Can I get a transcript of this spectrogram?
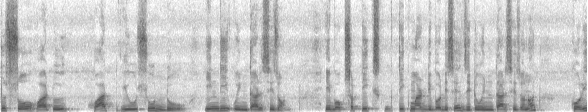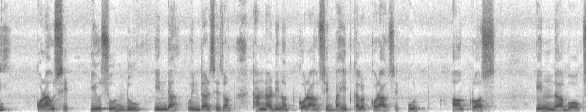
to show' what you what you should do in the winter season এই বক্সত টিক টিক মাৰ্ক দিব দিছে, যিটো উইণ্টাৰ ছিজনত কৰি কৰা উচিত। You should do in the winter season ঠাণ্ডাৰ দিনত কৰা উচিত বা শীতকালত কৰা উচিত। Put cross in the box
